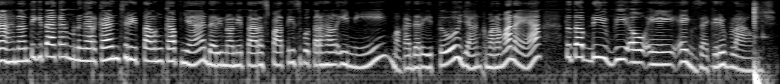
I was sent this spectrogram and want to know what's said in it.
Nah, nanti kita akan mendengarkan cerita lengkapnya dari Nonita Respati seputar hal ini. Maka dari itu, jangan ke mana-mana ya. Tetap di VOA Executive Lounge.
